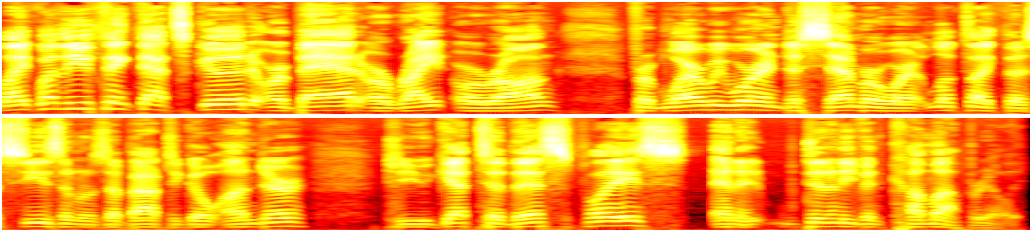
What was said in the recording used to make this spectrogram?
Like, whether you think that's good or bad or right or wrong, from where we were in December, where it looked like the season was about to go under, to you get to this place and it didn't even come up, really.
